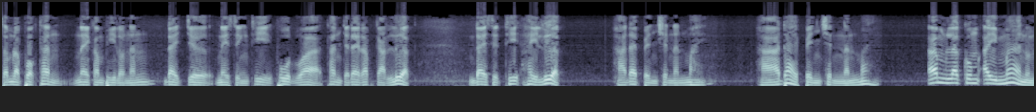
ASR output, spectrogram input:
สำหรับพวกท่านในคำพีเหล่านั้นได้เจอในสิ่งที่พูดว่าท่านจะได้รับการเลือก ได้สิทธิให้เลือก หาได้เป็นเช่นนั้นไหม หาได้เป็นเช่นนั้นไหมอัมละกุมไอมานุน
